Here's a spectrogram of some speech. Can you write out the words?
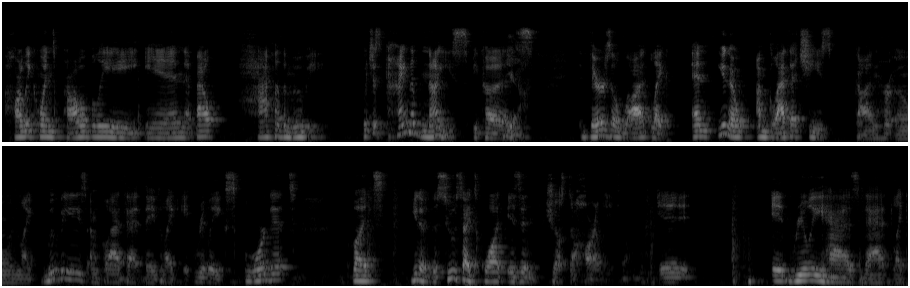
Harley Quinn's probably in about half of the movie, which is kind of nice because yeah. there's a lot like and you know, I'm glad that she's gotten her own like movies. I'm glad that they've like it really explored it. But, you know, the Suicide Squad isn't just a Harley film. It it really has that like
